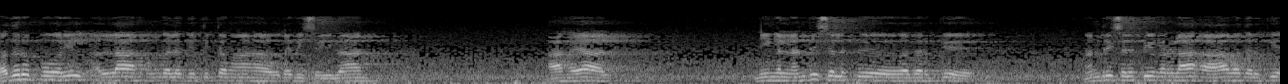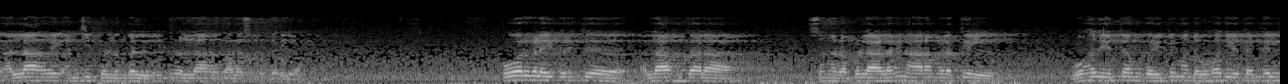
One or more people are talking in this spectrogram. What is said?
பதிருப்போரில் அல்லாஹ் உங்களுக்கு திட்டமாக உதவி செய்தான். ஆகையால் நீங்கள் நன்றி செலுத்துவதற்கு நன்றி செலுத்தியவர்களாக ஆவதற்கு அல்லாஹவை அஞ்சிக் கொள்ளுங்கள் என்று அல்லாஹு தாலா சொல்லி தருகிறார் போர்களை குறித்து அல்லாஹு தாலா சொன்ன ரபுல்லா அளவின் ஆரம்பத்தில் உகது யுத்தம் குறித்தும் அந்த உகது யுத்தத்தில்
